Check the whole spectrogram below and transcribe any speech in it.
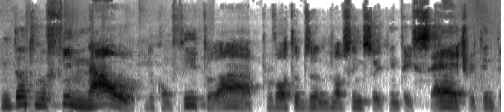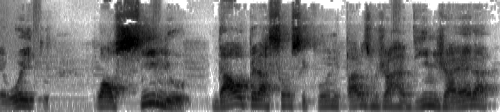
No entanto, no final do conflito, lá por volta dos anos 1987, 88, o auxílio da Operação Ciclone para os Mujahideen já era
